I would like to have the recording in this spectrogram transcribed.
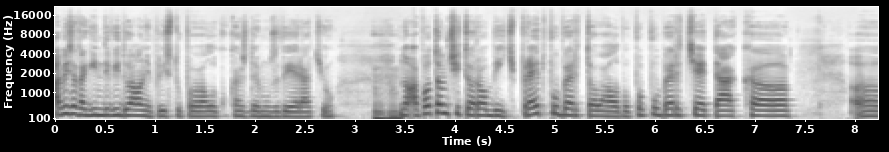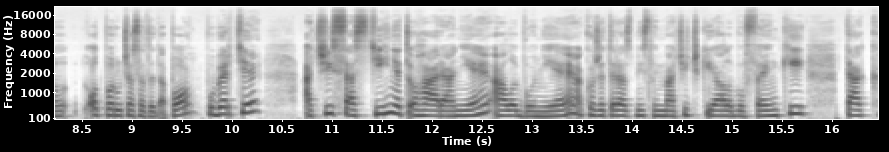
aby sa tak individuálne pristupovalo ku každému zvieraťu. Mm-hmm. No a potom, či to robiť pred pubertou alebo po puberte, tak uh, odporúča sa teda po puberte a či sa stihne to háranie alebo nie, akože teraz myslím mačičky alebo fenky, tak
